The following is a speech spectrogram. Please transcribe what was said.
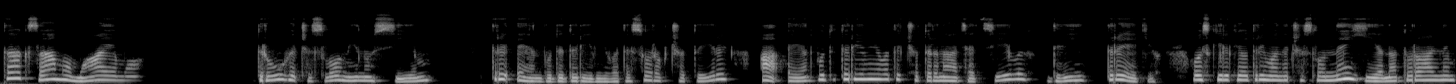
Так само маємо друге число мінус 7. 3n буде дорівнювати 44, а n буде дорівнювати 14,2 третіх. Оскільки отримане число не є натуральним,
